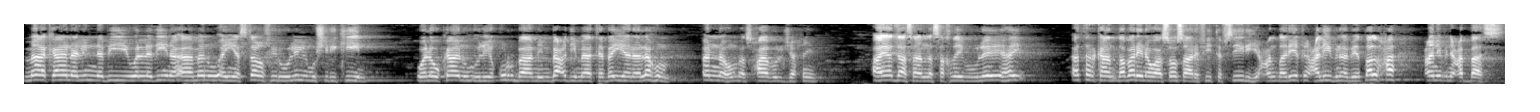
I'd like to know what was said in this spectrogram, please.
maa kaana lilnabiyi waladiina aamanuu an yastakfiruu lilmushrikiin walow kaanuu ulii qurbaa min bacdi ma tabayana lahum anahum asxaabu ljaxiim aayaddaasaa nasakhday buu leeyahay aharkan dabarina waa soo saaray fii tafsiirihi can dariiqi caliy bni abi talxa can ibni cabbaas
